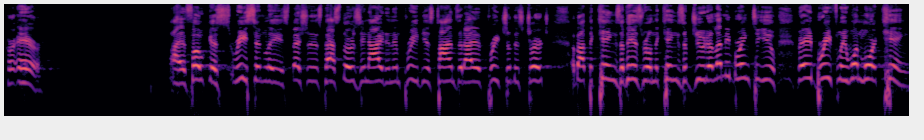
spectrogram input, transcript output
her error. I have focused recently, especially this past Thursday night and in previous times that I have preached in this church about the kings of Israel and the kings of Judah. Let me bring to you very briefly one more king.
